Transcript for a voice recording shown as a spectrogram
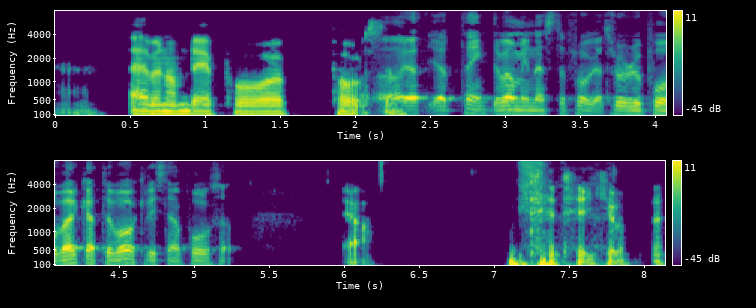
Eh, Även om det är på Paulsen. Ja, jag, jag tänkte, det var min nästa fråga. Tror du det påverkar att det var Christian Paulsen? Ja. det går inte.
